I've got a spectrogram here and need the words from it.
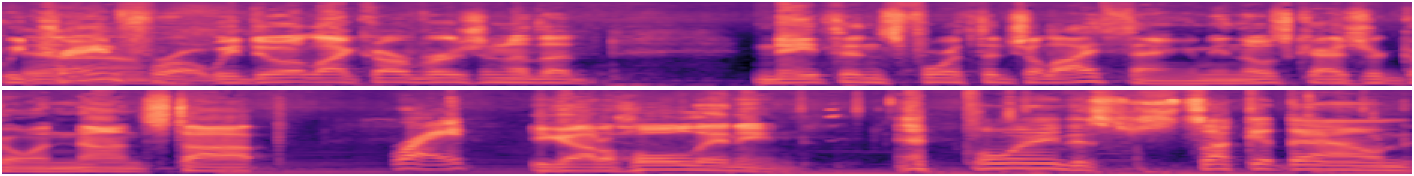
we Yeah. train for it. We do it like our version of the Nathan's Fourth of July thing. I mean, those guys are going nonstop. Right. You got a whole inning. Well, we need to suck it down.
